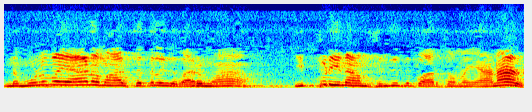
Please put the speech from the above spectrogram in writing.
இந்த முழுமையான மார்க்கத்தில் இது வருமா? இப்படி நாம் சிந்தித்து பார்த்தோமையானால்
